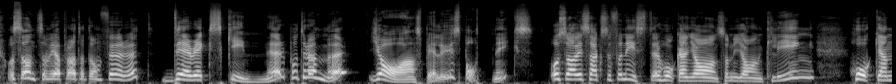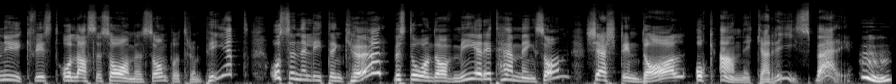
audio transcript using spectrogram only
och sånt som vi har pratat om förut. Derek Skinner på trummor. Ja, han spelar ju i Spotniks. Och så har vi saxofonister Håkan Jansson och Jan Kling, Håkan Nyqvist och Lasse Samuelsson på trumpet, och sen en liten kör bestående av Merit Hemmingsson, Kerstin Dahl och Annika Risberg. Mm,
